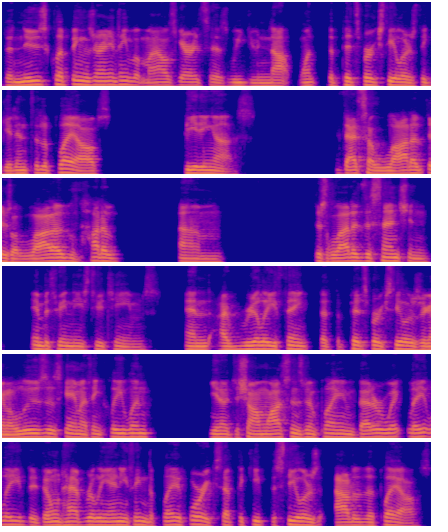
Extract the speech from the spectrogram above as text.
the news clippings or anything, but Myles Garrett says we do not want the Pittsburgh Steelers to get into the playoffs beating us. That's a lot of there's a lot of lot of um there's a lot of dissension in between these two teams. And I really think that the Pittsburgh Steelers are going to lose this game. I think Cleveland, you know, Deshaun Watson's been playing better lately. They don't have really anything to play for except to keep the Steelers out of the playoffs.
